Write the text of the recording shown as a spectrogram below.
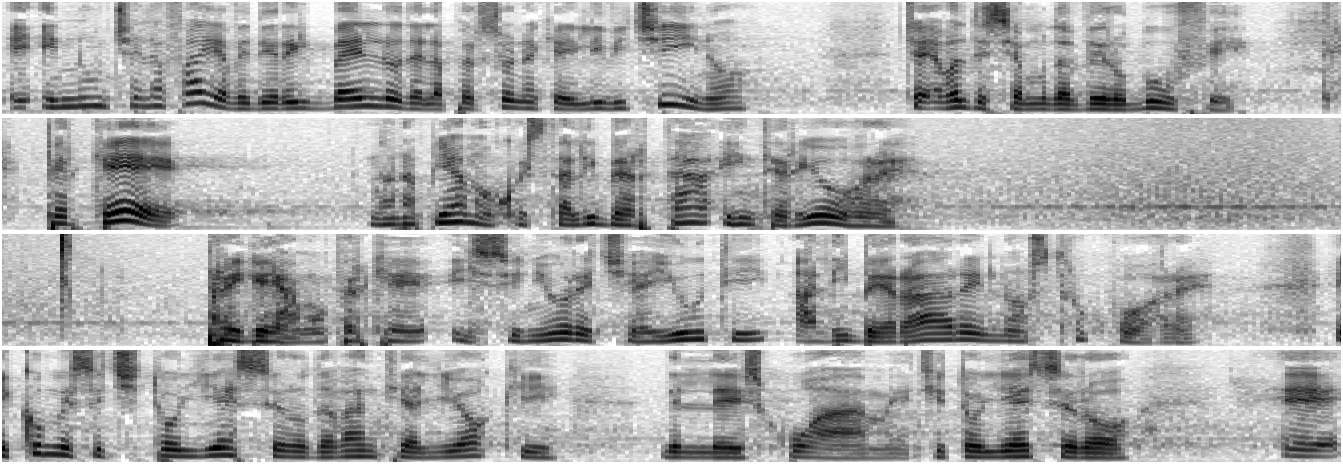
e, e non ce la fai a vedere il bello della persona che hai lì vicino? Cioè a volte siamo davvero buffi, perché non abbiamo questa libertà interiore. Preghiamo perché il Signore ci aiuti a liberare il nostro cuore. È come se ci togliessero davanti agli occhi delle squame, ci togliessero e,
